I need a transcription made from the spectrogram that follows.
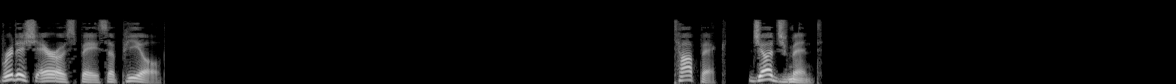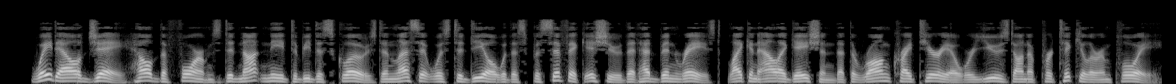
British Aerospace appealed. Topic: Judgment Waite L.J. held the forms did not need to be disclosed unless it was to deal with a specific issue that had been raised, like an allegation that the wrong criteria were used on a particular employee.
